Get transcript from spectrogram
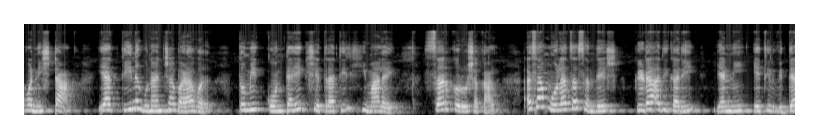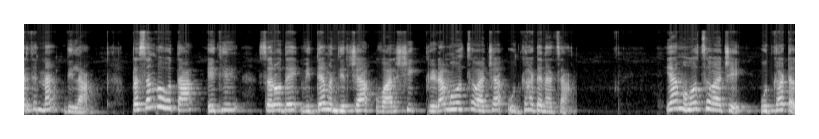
व निष्ठा या तीन गुणांच्या बळावर तुम्ही कोणत्याही क्षेत्रातील हिमालय सर करू शकाल असा मोलाचा संदेश क्रीडा अधिकारी यांनी येथील विद्यार्थ्यांना दिला. प्रसंग होता येथील सरोदय विद्या मंदिरच्या वार्षिक क्रीडा महोत्सवाच्या उद्घाटनाचा. या महोत्सवाचे उद्घाटक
